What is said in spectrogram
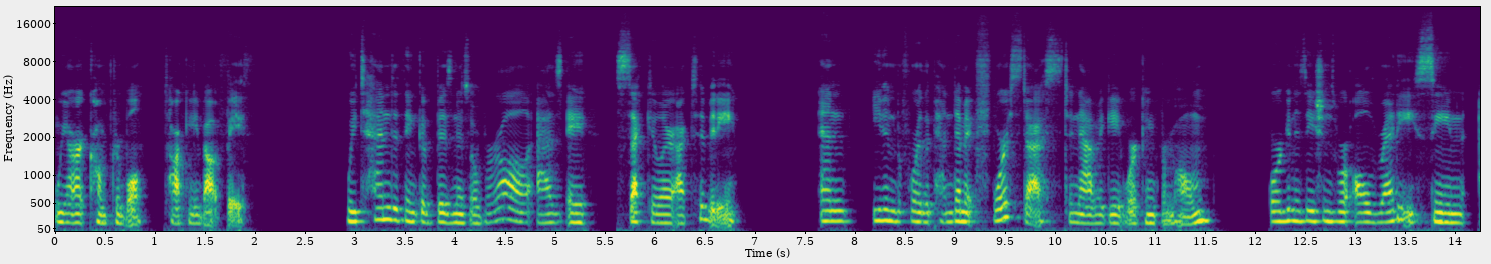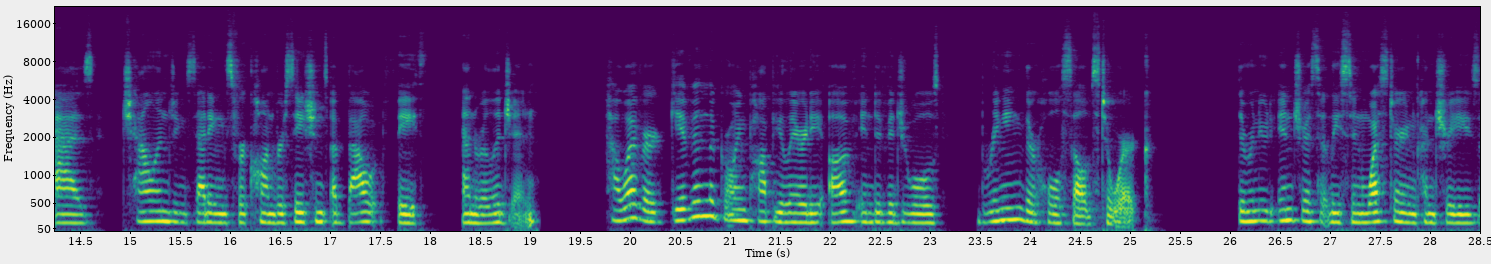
we aren't comfortable talking about faith. We tend to think of business overall as a secular activity. And even before the pandemic forced us to navigate working from home, organizations were already seen as challenging settings for conversations about faith and religion. However, given the growing popularity of individuals bringing their whole selves to work, the renewed interest, at least in Western countries,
